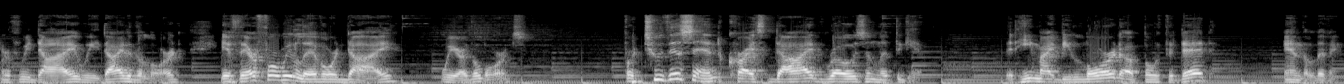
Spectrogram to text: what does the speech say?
Or if we die, we die to the Lord. If therefore we live or die, we are the Lord's. For to this end Christ died, rose, and lived again, that he might be Lord of both the dead and the living.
